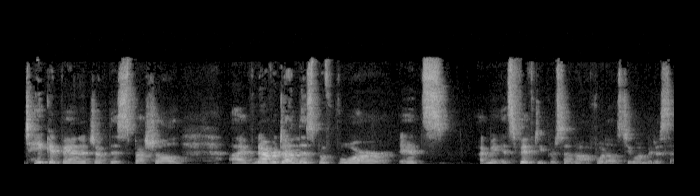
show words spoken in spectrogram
take advantage of this special. I've never done this before. It's, I mean, it's 50% off. What else do you want me to say?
